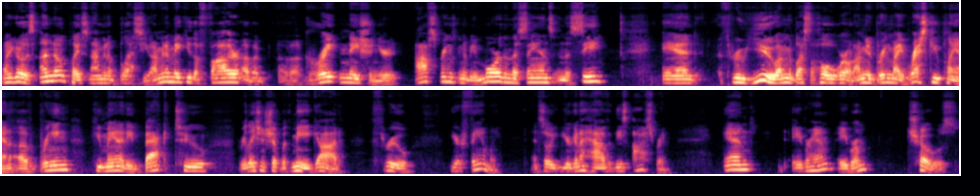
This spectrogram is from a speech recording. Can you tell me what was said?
I want you to go to this unknown place and I'm going to bless you. I'm going to make you the father of a, of a great nation. Your offspring is going to be more than the sands in the sea. And through you, I'm going to bless the whole world. I'm going to bring my rescue plan of bringing humanity back to relationship with me, God, through your family. And so you're going to have these offspring. And Abraham, Abram, chose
